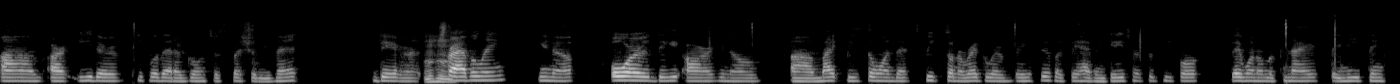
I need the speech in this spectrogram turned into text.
um, are either people that are going to a special event, they're mm-hmm. traveling, you know, or they are, you know, uh, might be someone that speaks on a regular basis, like they have engagements with people. They want to look nice. They need things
